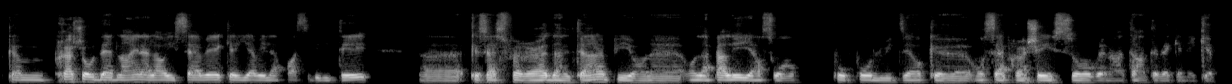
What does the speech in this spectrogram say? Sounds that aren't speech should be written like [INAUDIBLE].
comme proche au deadline, alors il savait qu'il y avait la possibilité que ça se fera dans le temps, puis on l'a parlé hier soir pour, pour lui dire qu'on s'approchait sur une entente avec une équipe.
